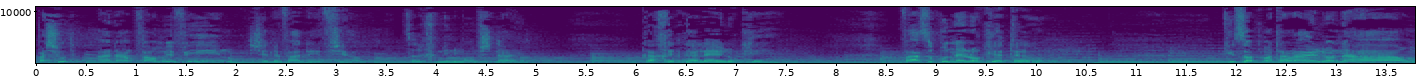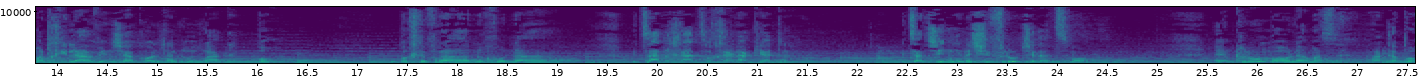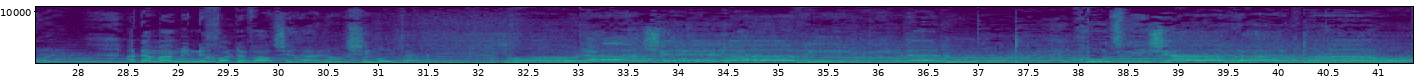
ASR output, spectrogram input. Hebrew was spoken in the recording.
פשוט האדם כבר מבין שלבד אי אפשר, צריך מינימום שניים. כך יתגלה אלוקים, ואז הוא בונה לו כתר, כי זאת מטרה עליונה, הוא מתחיל להבין שהכל תלוי רק בו, ובחברה הנכונה. מצד אחד זוכה לכתר, מצד שני לשפלות של עצמו. אין כלום בעולם הזה, רק הבורא. אדם מאמין לכל דבר לו, שירו איתנו. כל חוץ משער הדמעות.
